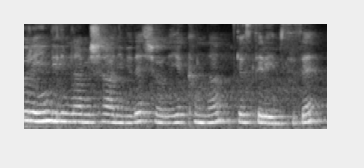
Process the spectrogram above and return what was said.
Böreğin dilimlenmiş halini de şöyle yakından göstereyim size.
